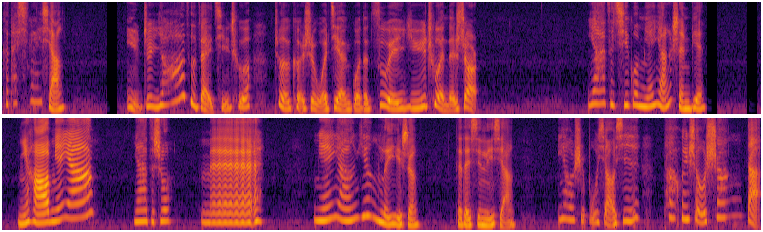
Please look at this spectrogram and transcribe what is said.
可他心里想：“一只鸭子在骑车。”这可是我见过的最愚蠢的事儿。鸭子骑过绵羊身边，“你好，绵羊。”鸭子说，“咩。”绵羊应了一声，可他心里想，要是不小心，它会受伤的。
